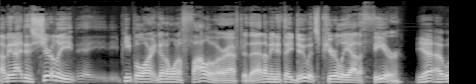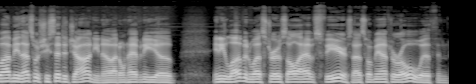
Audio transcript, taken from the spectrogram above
I mean, I just surely eh, people aren't gonna want to follow her after that. I mean, if they do, it's purely out of fear. yeah, uh, well, I mean, that's what she said to Jon. You know, I don't have any uh, any love in Westeros. All I have is fear, so that's what I'm gonna have to roll with. And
